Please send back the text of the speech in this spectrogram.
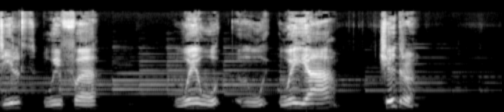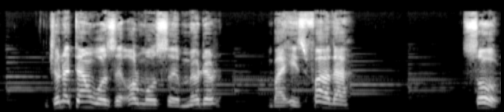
dealt with uh, wayward children. Jonathan was uh, almost uh, murdered by his father Saul.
